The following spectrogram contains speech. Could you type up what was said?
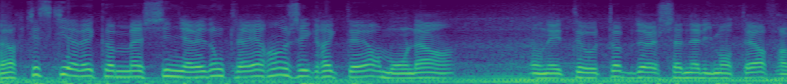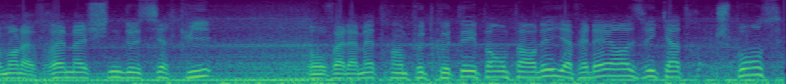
Alors, qu'est-ce qu'il y avait comme machine? Il y avait donc la R1 GYTR. Bon, là, hein, on était au top de la chaîne alimentaire. Vraiment la vraie machine de circuit. On va la mettre un peu de côté et pas en parler. Il y avait la RSV4. Je pense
